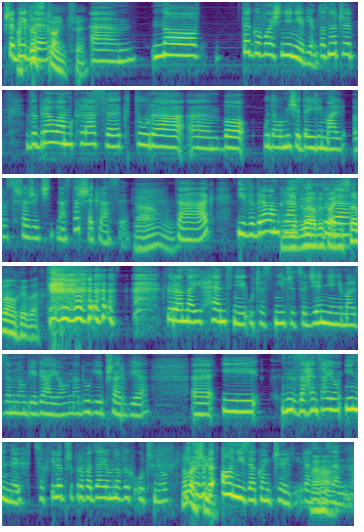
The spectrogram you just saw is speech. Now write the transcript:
Przebiegnę. kto skończy? No, tego właśnie nie wiem. To znaczy, wybrałam klasę, która, bo udało mi się Daily Mail rozszerzyć na starsze klasy. No, Tak. I wybrałam nie klasę, byłaby która, pani sobą chyba. która najchętniej uczestniczy codziennie, niemal ze mną biegają na długiej przerwie. E, I zachęcają innych, co chwilę przyprowadzają nowych uczniów No i chcę, właśnie. żeby oni zakończyli razem Aha. ze mną.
